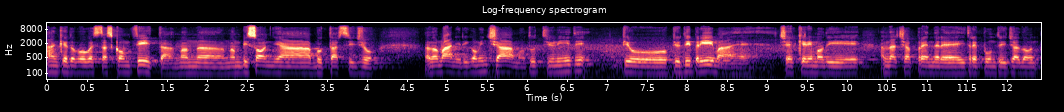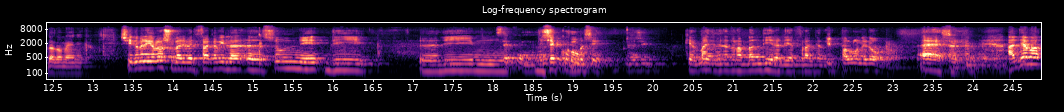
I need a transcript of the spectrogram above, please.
anche dopo questa sconfitta non, non bisogna buttarsi giù. Da domani ricominciamo tutti uniti, più, più di prima e cercheremo di andarci a prendere i tre punti già do- da domenica. Sì, domenica prossima arriva il Francavilla eh, Sunni di, eh, di, mm, di Seccum, sì. Che ormai è diventata una bandiera lì a Francavilla. Il pallone d'oro. Eh sì. Andiamo,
